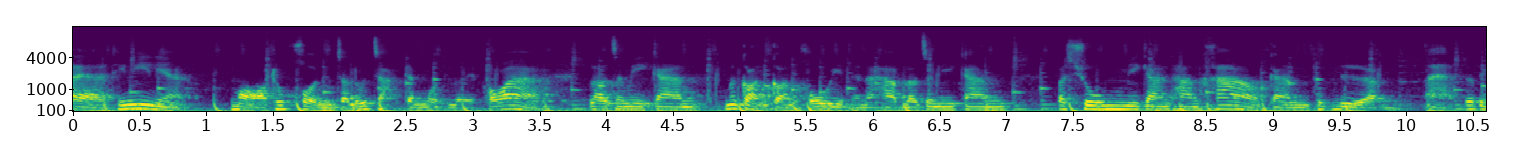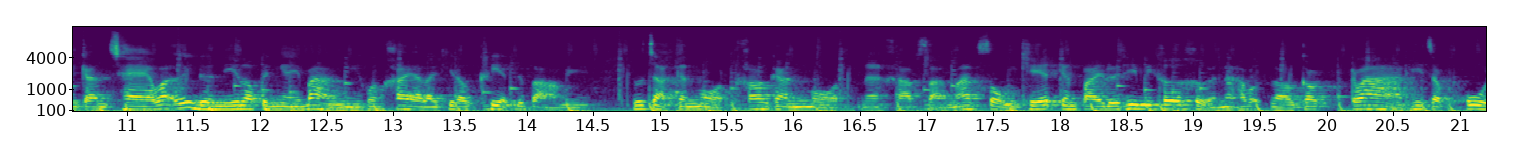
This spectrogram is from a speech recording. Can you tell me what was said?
แต่ที่นี่เนี่ยหมอทุกคนจะรู้จักกันหมดเลย เพราะว่าเราจะมีการเมื่อก่อนก่อนโควิดนะครับ เราจะมีการประชุมมีการทานข้าวกันทุกเดือนอ่าเพื่อเป็นการแชร์ว่าเอ้ยเดือนนี้เราเป็นไงบ้างมีคนไข้อะไรที่เราเครียดหรือเปล่ามีรู้จักกันหมดเข้ากันหมดนะครับ สามารถส่งเคสกันไปโดยที่ไม่เคอะเขินนะครับ เราก็กล้าที่จะพูด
